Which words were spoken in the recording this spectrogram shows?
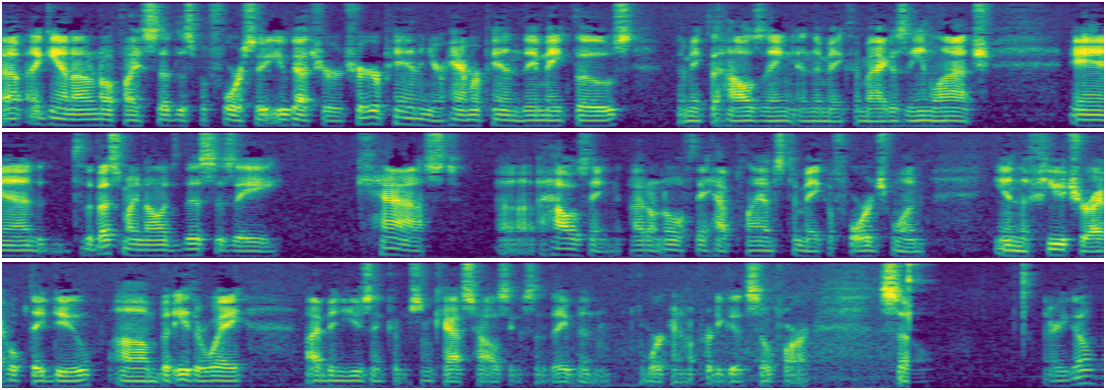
Uh, again, I don't know if I said this before. So you've got your trigger pin and your hammer pin. They make those. They make the housing and they make the magazine latch. And to the best of my knowledge, this is a cast uh, housing. I don't know if they have plans to make a forged one in the future. I hope they do. Um, but either way, I've been using some cast housings and they've been working out pretty good so far. So there you go.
